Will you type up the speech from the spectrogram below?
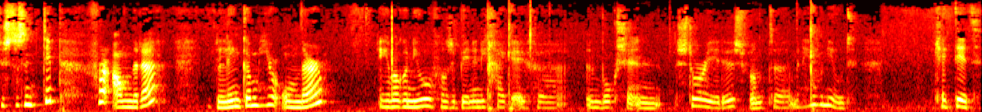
Dus dat is een tip voor anderen. Ik link hem hieronder. Ik heb ook een nieuwe van ze binnen. Die ga ik even unboxen en storyen dus. Want eh, ik ben heel benieuwd. Check dit.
